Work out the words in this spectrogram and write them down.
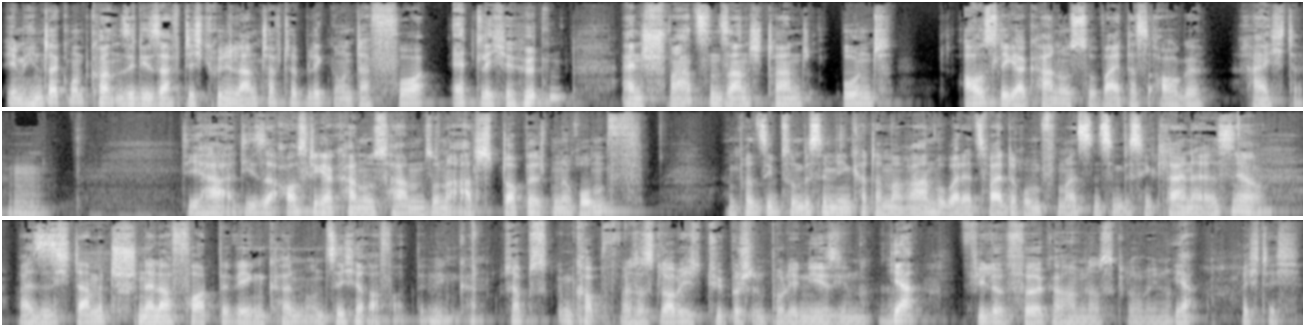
Im Hintergrund konnten sie die saftig grüne Landschaft erblicken und davor etliche Hütten, einen schwarzen Sandstrand und Auslegerkanus, soweit das Auge reichte. Hm. Die, diese Auslegerkanus haben so eine Art doppelten Rumpf. Im Prinzip so ein bisschen wie ein Katamaran, wobei der zweite Rumpf meistens ein bisschen kleiner ist, Ja. weil sie sich damit schneller fortbewegen können und sicherer fortbewegen können. Ich hab's im Kopf. Das ist, glaube ich, typisch in Polynesien. Ja. Viele Völker haben das, glaube ich. Ne? Ja, richtig.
